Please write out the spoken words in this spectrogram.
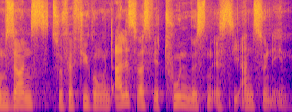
umsonst zur Verfügung und alles, was wir tun müssen, ist, sie anzunehmen.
